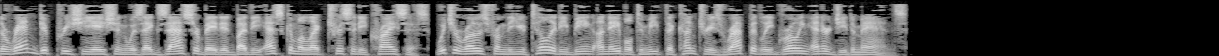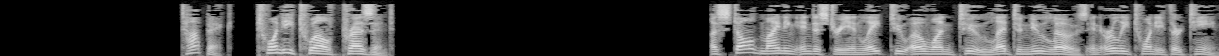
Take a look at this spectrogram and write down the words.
The rand depreciation was exacerbated by the Eskom electricity crisis, which arose from the utility being unable to meet the country's rapidly growing energy demands. Topic 2012–present A stalled mining industry in late 2012 led to new lows in early 2013.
